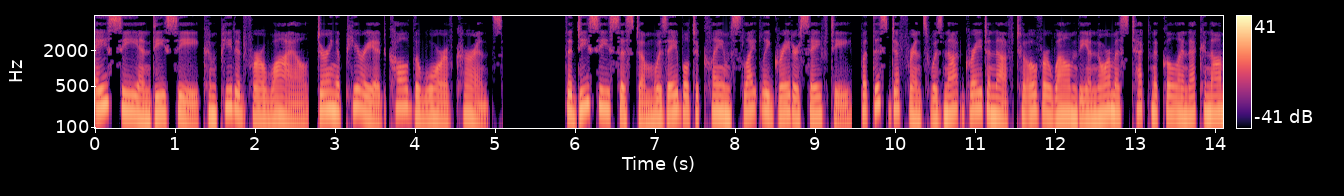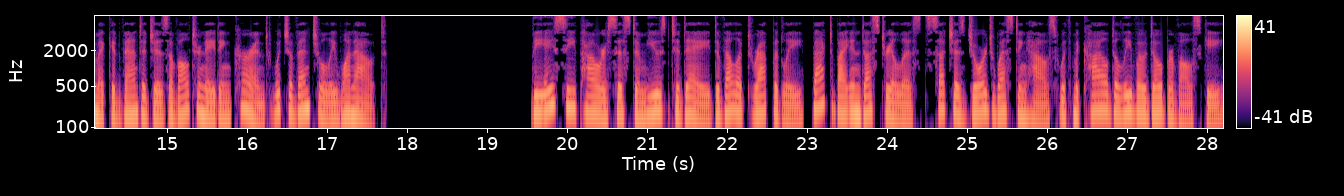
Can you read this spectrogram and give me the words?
AC and DC competed for a while, during a period called the War of Currents. The DC system was able to claim slightly greater safety, but this difference was not great enough to overwhelm the enormous technical and economic advantages of alternating current which eventually won out. The AC power system used today developed rapidly, backed by industrialists such as George Westinghouse with Mikhail Dolivo Dobrovolsky,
